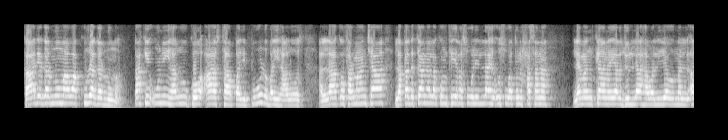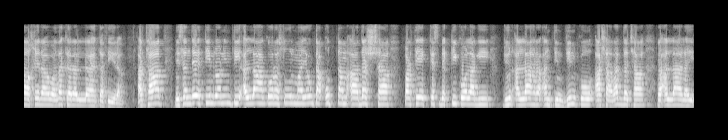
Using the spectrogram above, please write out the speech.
कार्य गर्नुमा वा कुरा गर्नुमा ताकि उनीहरूको आस्था परिपूर्ण भइहालोस् अल्लाहको फरमान छ, लकद कान लकुम फ़ी रसूलिल्लाहि उस्वतुन हसना, लमन कान यरजुल्लाह वल यौमल आखिर व ज़करल्लाह कसीरा। अर्थात् निसन्देह तिम्रो निम्ति अल्लाहको रसुलमा एउटा उत्तम आदर्श छ, प्रत्येक त्यस व्यक्तिको लागि, जुन अल्लाह र अन्तिम दिनको आशा राख्दछ र अल्लाहलाई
